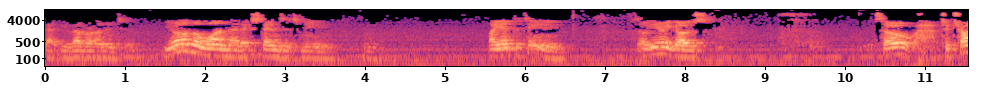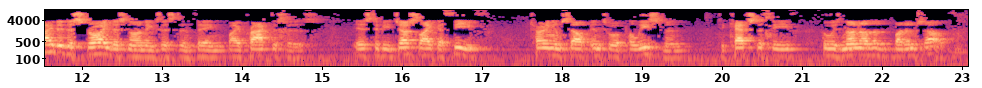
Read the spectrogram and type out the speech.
that you've ever run into. You're the one that extends its meaning by entertaining. So here he goes. So, to try to destroy this non existent thing by practices is to be just like a thief turning himself into a policeman to catch the thief who is none other but himself.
